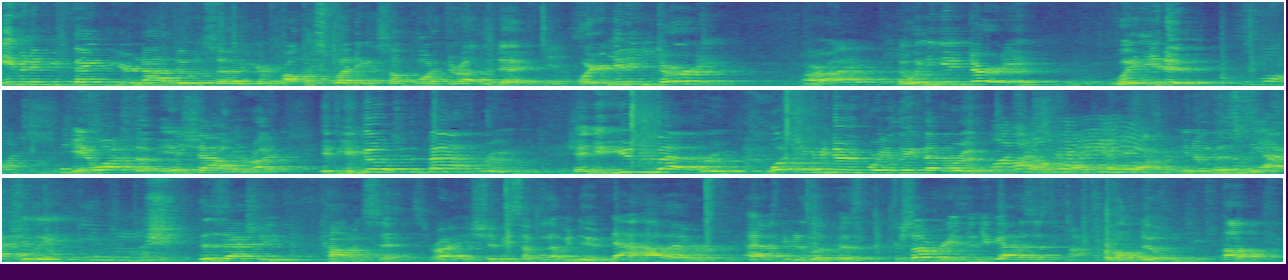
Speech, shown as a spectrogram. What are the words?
even if you think you're not doing so, you're probably sweating at some point throughout the day. Yes. Or you're getting dirty. Alright? And when you get dirty, what do you do? Wash. You need to wash stuff. You need to shower, right? If you go to the bathroom and you use the bathroom, what should you be doing before you leave that room? Wash- your hands. You know, this is actually, this is actually common sense, right? It should be something that we do. Now, however, I was giving this look because for some reason you guys just don't do it. Huh?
